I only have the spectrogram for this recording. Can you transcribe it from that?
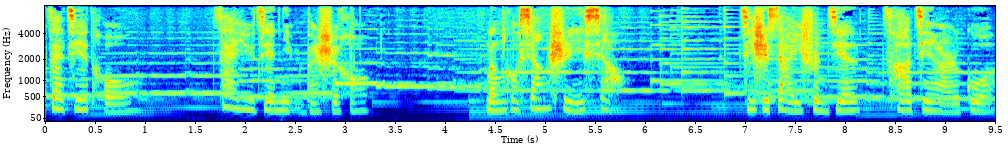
在街头再遇见你们的时候，能够相视一笑，即使下一瞬间擦肩而过，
